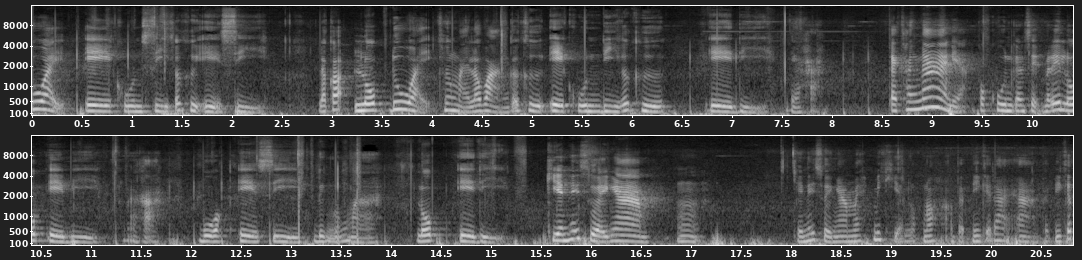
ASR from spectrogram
ด้วย a คูณ c ก็คือ ac แล้วก็ลบด้วยเครื่องหมายระหว่างก็คือ a คูณ d ก็คือ ad เนี่ยค่ะ แต่ข้างหน้าเนี่ยพอคูณกันเสร็จไม่ได้ลบ ab นะคะ บวก ac ดึงลงมา ลบ ad เขียนให้สวยงามอืมเขียนให้สวยงามไหมไม่เขียนหรอกเนาะเอาแบบนี้ก็ได้อ่าแบบนี้ก็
